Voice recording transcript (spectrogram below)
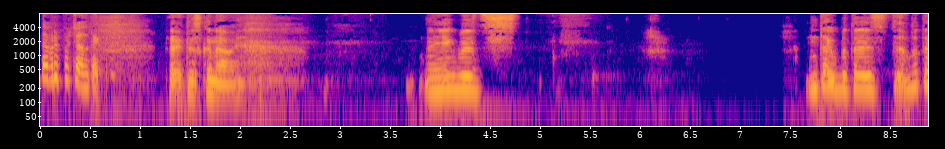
Dobry początek. tak, doskonały. No jakby No tak, bo to jest, bo to,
